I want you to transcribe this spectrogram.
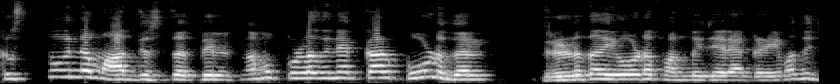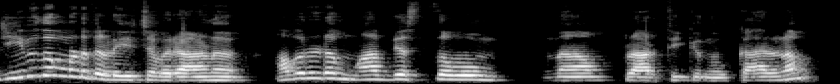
ക്രിസ്തുവിന്റെ മാധ്യസ്ഥത്തിൽ നമുക്കുള്ളതിനേക്കാൾ കൂടുതൽ ദൃഢതയോടെ പങ്കുചേരാൻ കഴിയും. അത് ജീവിതം കൊണ്ട് തെളിയിച്ചവരാണ്. അവരുടെ മാധ്യസ്ഥവും നാം പ്രാർത്ഥിക്കുന്നു. കാരണം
